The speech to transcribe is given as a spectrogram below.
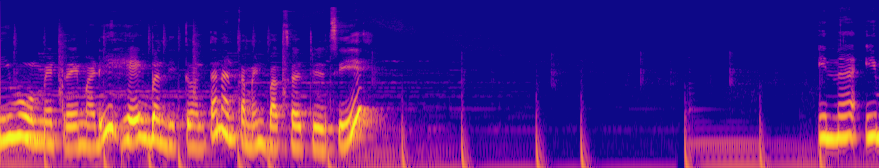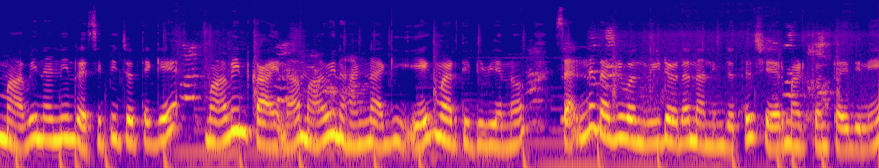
ನೀವು ಒಮ್ಮೆ ಟ್ರೈ ಮಾಡಿ ಹೇಗೆ ಬಂದಿತ್ತು ಅಂತ ನಾನು ಕಮೆಂಟ್ ಬಾಕ್ಸಲ್ಲಿ ತಿಳಿಸಿ. ಇನ್ನು ಈ ಮಾವಿನ ಹಣ್ಣಿನ ರೆಸಿಪಿ ಜೊತೆಗೆ ಮಾವಿನಕಾಯಿನ, ಮಾವಿನ ಹಣ್ಣಾಗಿ ಹೇಗೆ ಮಾಡ್ತಿದ್ದೀವಿ ಅನ್ನೋ ಸಣ್ಣದಾಗಿ ಒಂದು ವೀಡಿಯೋನ ನಾನು ನಿಮ್ಮ ಜೊತೆ ಶೇರ್ ಮಾಡ್ಕೊತಾ ಇದ್ದೀನಿ.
